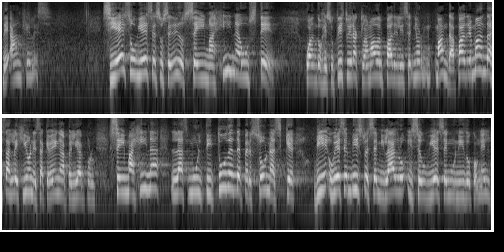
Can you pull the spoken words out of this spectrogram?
de ángeles. Si eso hubiese sucedido, ¿se imagina usted cuando Jesucristo hubiera clamado al Padre y le dice, Señor, manda, Padre, manda a esas legiones a que vengan a pelear por mí? ¿Se imagina las multitudes de personas que hubiesen visto ese milagro y se hubiesen unido con Él?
